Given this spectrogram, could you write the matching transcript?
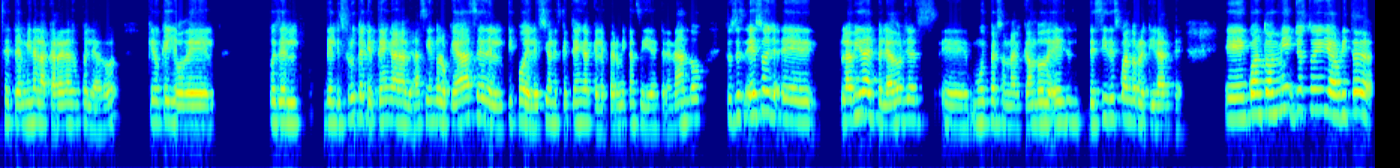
se termina la carrera de un peleador. Creo que yo del, pues del, del disfrute que tenga haciendo lo que hace, del tipo de lesiones que tenga que le permitan seguir entrenando, entonces, eso, eh, la vida del peleador ya es eh, muy personal, cuando él decides cuándo retirarte. en cuanto a mí, yo estoy ahorita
